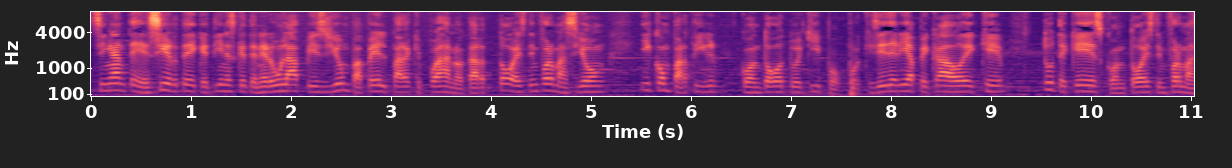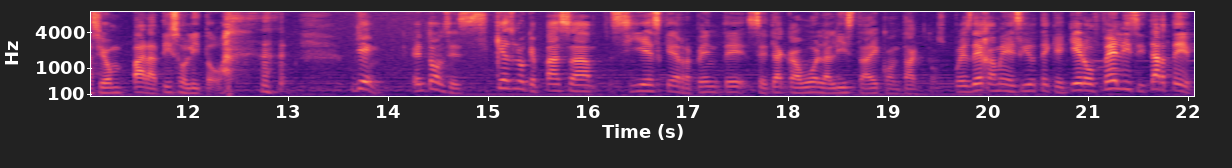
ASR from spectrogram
Sin antes decirte que tienes que tener un lápiz y un papel para que puedas anotar toda esta información y compartir con todo tu equipo, porque sí sería pecado de que tú te quedes con toda esta información para ti solito. Bien, entonces, ¿qué es lo que pasa si es que de repente se te acabó la lista de contactos? Pues déjame decirte que quiero felicitarte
